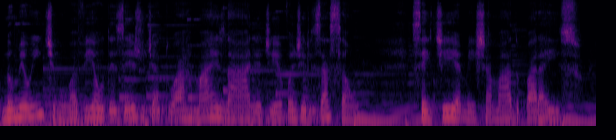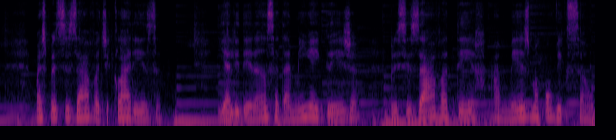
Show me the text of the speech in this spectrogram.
No meu íntimo havia o desejo de atuar mais na área de evangelização. Sentia-me chamado para isso, mas precisava de clareza. E a liderança da minha igreja precisava ter a mesma convicção.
